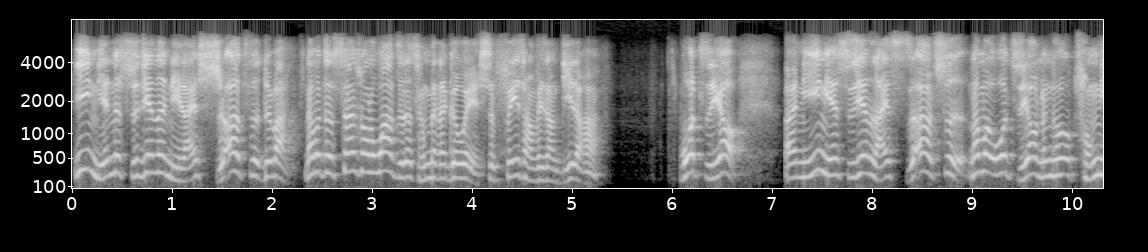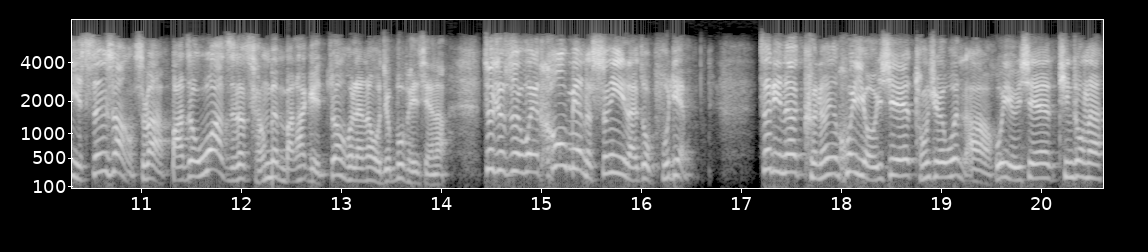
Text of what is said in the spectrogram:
一年的时间呢，你来十二次，对吧？那么这三双袜子的成本呢，各位是非常非常低的哈，我只要，呃，你一年时间来十二次，那么我只要能够从你身上是吧，把这袜子的成本把它给赚回来呢，我就不赔钱了，这就是为后面的生意来做铺垫。这里呢可能会有一些同学问啊，会有一些听众呢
